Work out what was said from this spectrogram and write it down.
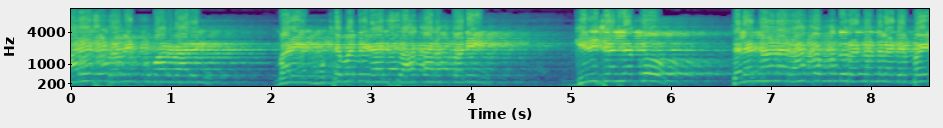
ఆర్ఎస్ ప్రవీణ్ కుమార్ గారి మరి ముఖ్యమంత్రి గారి సహకారంతో గిరిజనులకు తెలంగాణ రాకముందు రెండు వందల డెబ్బై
